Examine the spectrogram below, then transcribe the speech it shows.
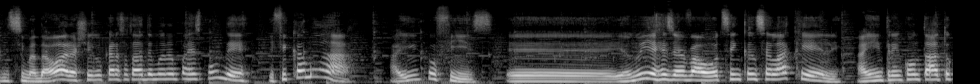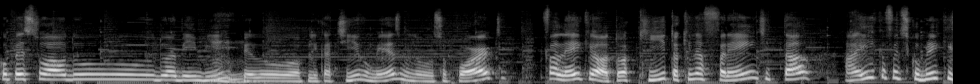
em cima da hora, achei que o cara só tava demorando pra responder. E ficamos lá. Aí o que eu fiz? Eh, eu não ia reservar outro sem cancelar aquele. Aí entrei em contato com o pessoal do, do Airbnb, Uhum. pelo aplicativo mesmo, no suporte. Falei que, ó, tô aqui, tô aqui na frente e tal. Aí que eu fui descobrir que,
